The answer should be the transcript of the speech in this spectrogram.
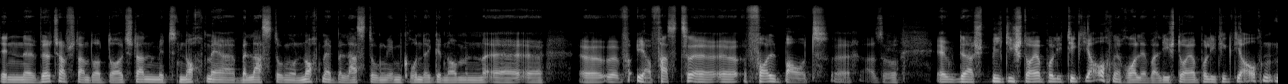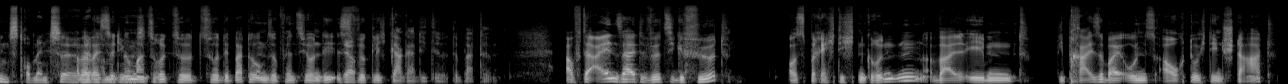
den äh, Wirtschaftsstandort Deutschland mit noch mehr Belastung und noch mehr Belastung im Grunde genommen äh, äh, äh ja, fast äh, vollbaut. Also da spielt die Steuerpolitik ja auch eine Rolle, weil die Steuerpolitik ja auch ein Instrument äh, Aber weißt du, nochmal zurück zu, zur Debatte um Subventionen, die ist ja. wirklich gaga, die Debatte. Auf der einen Seite wird sie geführt, aus berechtigten Gründen, weil eben die Preise bei uns auch durch den Staat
